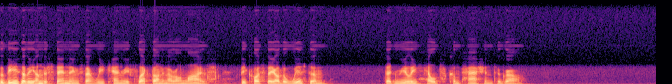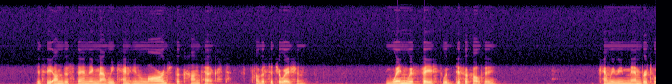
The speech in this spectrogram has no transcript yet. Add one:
So these are the understandings that we can reflect on in our own lives because they are the wisdom that really helps compassion to grow. It's the understanding that we can enlarge the context of a situation. When we're faced with difficulty, can we remember to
